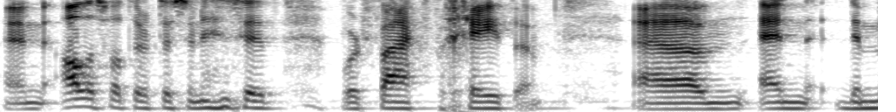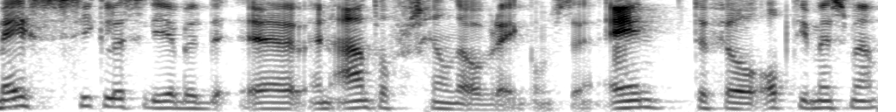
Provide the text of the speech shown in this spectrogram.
En alles wat er tussenin zit, wordt vaak vergeten. Um, en de meeste cyclussen die hebben uh, een aantal verschillende overeenkomsten. Eén, te veel optimisme.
